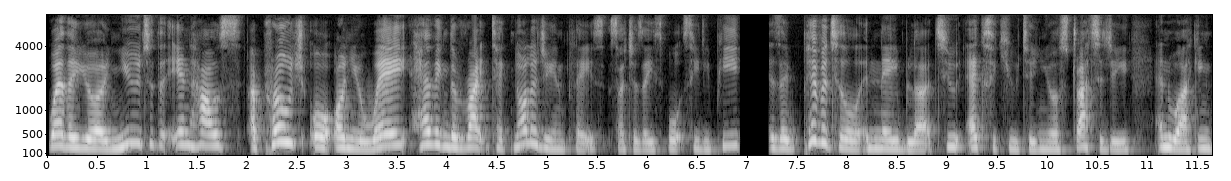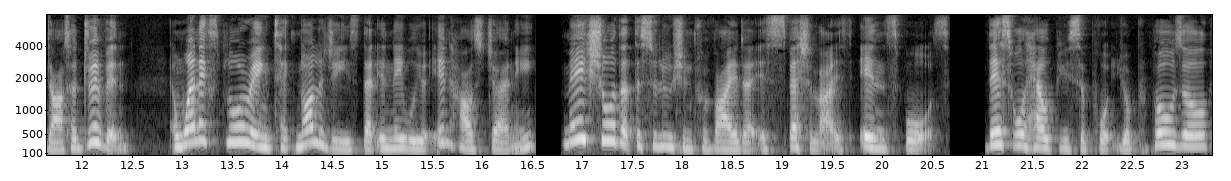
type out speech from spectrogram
Whether you are new to the in house approach or on your way, having the right technology in place, such as a sports CDP, is a pivotal enabler to executing your strategy and working data driven. And when exploring technologies that enable your in house journey, make sure that the solution provider is specialized in sports. This will help you support your proposal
